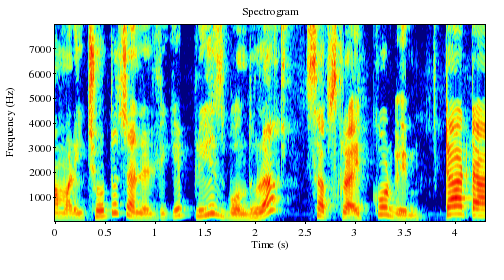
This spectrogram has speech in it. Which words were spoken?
আমার এই ছোট চ্যানেলটিকে প্লিজ বন্ধুরা সাবস্ক্রাইব করবে টাটা!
